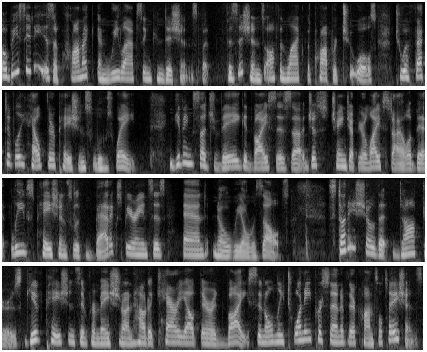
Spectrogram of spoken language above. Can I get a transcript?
Obesity is a chronic and relapsing condition, but physicians often lack the proper tools to effectively help their patients lose weight. Giving such vague advice as uh, just change up your lifestyle a bit leaves patients with bad experiences and no real results. Studies show that doctors give patients information on how to carry out their advice in only 20% of their consultations.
